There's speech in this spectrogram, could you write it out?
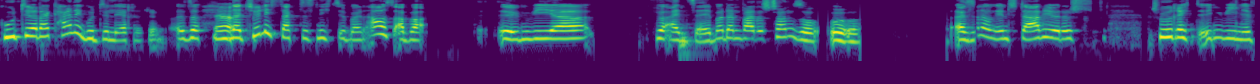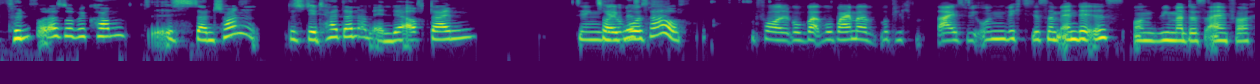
gute oder keine gute Lehrerin. Also ja. natürlich sagt es nichts über ihn aus, aber irgendwie ja für einen selber, dann war das schon so, uh, also in Stabi oder Schulrecht irgendwie eine 5 oder so bekommt, ist dann schon, das steht halt dann am Ende auf deinem Den Zeugnis drauf. Voll, wobei, wobei man wirklich weiß, wie unwichtig das am Ende ist und wie man das einfach,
